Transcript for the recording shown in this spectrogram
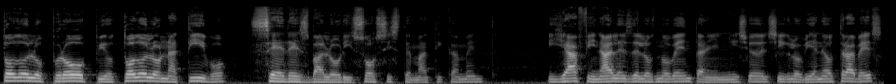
todo lo propio, todo lo nativo se desvalorizó sistemáticamente. Y ya a finales de los 90, en el inicio del siglo, viene otra vez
